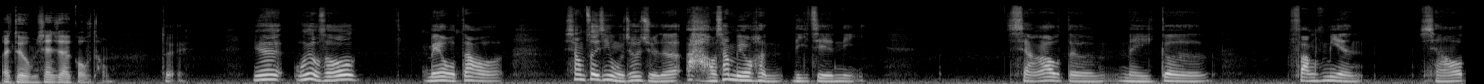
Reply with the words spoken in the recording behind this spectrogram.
哎，对，我们现在就在沟通。对，因为我有时候没有到，像最近我就会觉得啊，好像没有很理解你想要的每一个方面，想要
